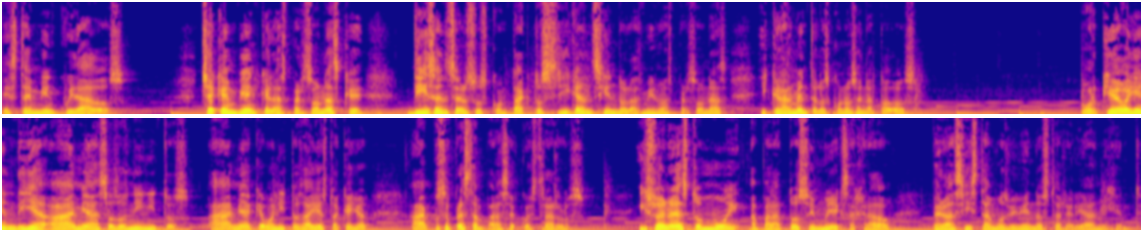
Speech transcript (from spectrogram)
estén bien cuidados. Chequen bien que las personas que dicen ser sus contactos sigan siendo las mismas personas y que realmente los conocen a todos. Porque hoy en día, ay, mira, esos dos niñitos, ay, mira qué bonitos, ay, esto, aquello, ay, pues se prestan para secuestrarlos. Y suena esto muy aparatoso y muy exagerado, pero así estamos viviendo esta realidad, mi gente.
